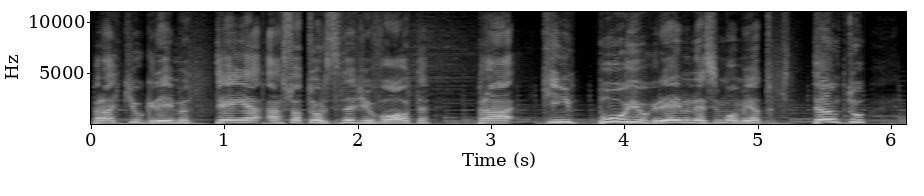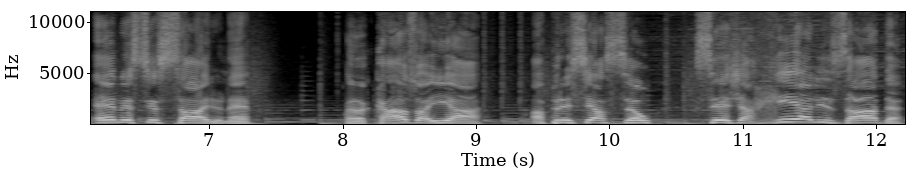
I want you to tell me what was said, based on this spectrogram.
para que o Grêmio tenha a sua torcida de volta para que empurre o Grêmio nesse momento que tanto é necessário, né? Uh, caso aí a apreciação seja realizada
